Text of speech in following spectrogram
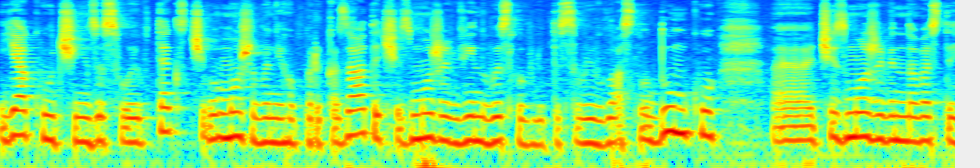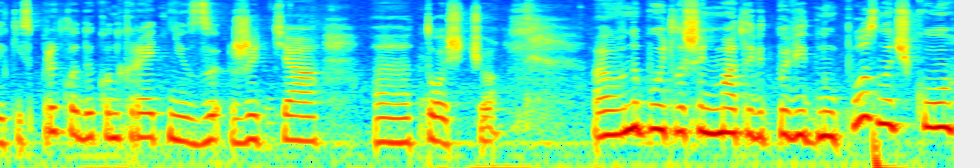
як учень засвоїв текст, чи може він його переказати, чи зможе він висловлювати свою власну думку, е, чи зможе він навести якісь приклади конкретні з життя е, тощо. Е, Вони будуть лише мати відповідну позначку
